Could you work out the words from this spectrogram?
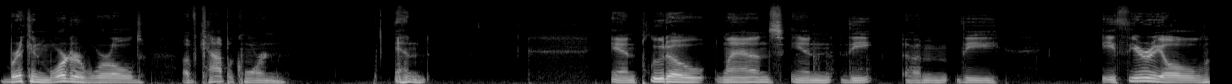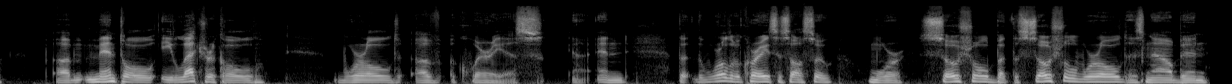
brick and mortar world of Capricorn, and and Pluto lands in the um, the ethereal, uh, mental, electrical world of Aquarius, uh, and the the world of Aquarius is also more social, but the social world has now been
